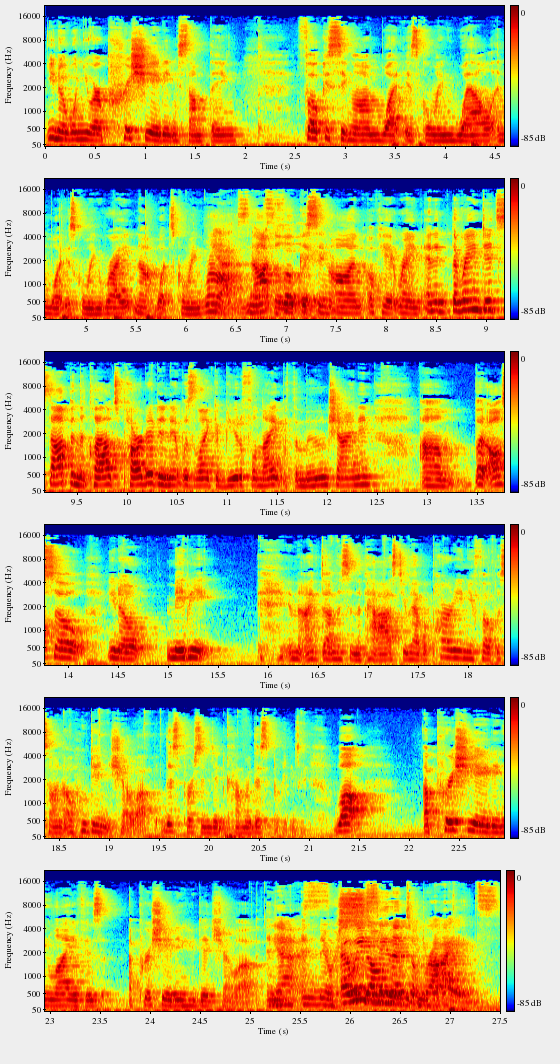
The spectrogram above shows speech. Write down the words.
you know, when you are appreciating something, focusing on what is going well and what is going right, not what's going wrong. Yes, not absolutely. focusing on, okay, it rained. And it, the rain did stop and the clouds parted and it was like a beautiful night with the moon shining. Um, but also, you know, maybe and I've done this in the past, you have a party and you focus on, oh, who didn't show up? This person didn't come or this person. Well, appreciating life is appreciating who did show up. And, yes. and there were I always so say that to people. brides.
